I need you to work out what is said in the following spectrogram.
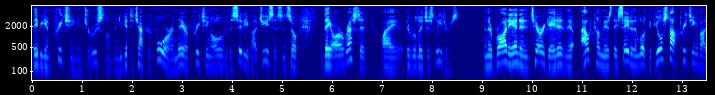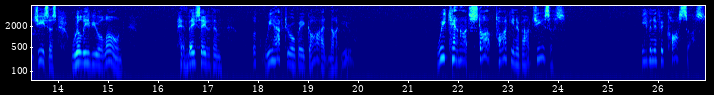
they begin preaching in Jerusalem. And you get to chapter 4, and they are preaching all over the city about Jesus. And so they are arrested by the religious leaders. And they're brought in and interrogated, and the outcome is they say to them, Look, if you'll stop preaching about Jesus, we'll leave you alone. And they say to them, Look, we have to obey God, not you. We cannot stop talking about Jesus, even if it costs us.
